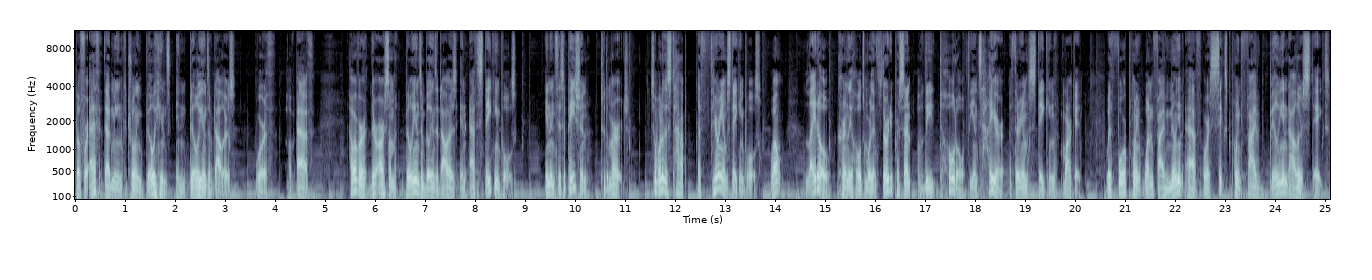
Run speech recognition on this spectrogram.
But for ETH, that would mean controlling billions and billions of dollars worth of ETH However, there are some billions and billions of dollars in ETH staking pools in anticipation to the merge. So, what are the top Ethereum staking pools? Well, Lido currently holds more than 30% of the total, the entire Ethereum staking market, with 4.15 million ETH or $6.5 billion staked.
